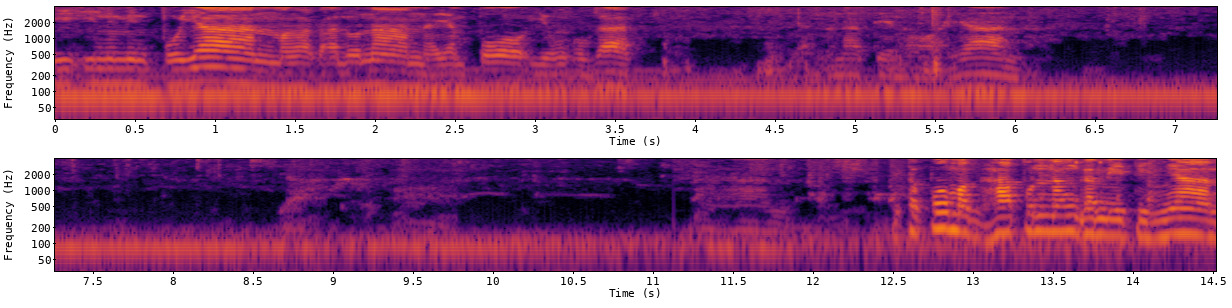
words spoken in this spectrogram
iinumin po yan mga kaalunan. Ayan po yung ugat. Ayan na natin. O, ayan. Siya. O. Ayan. Ito po maghapon nang gamitin yan.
